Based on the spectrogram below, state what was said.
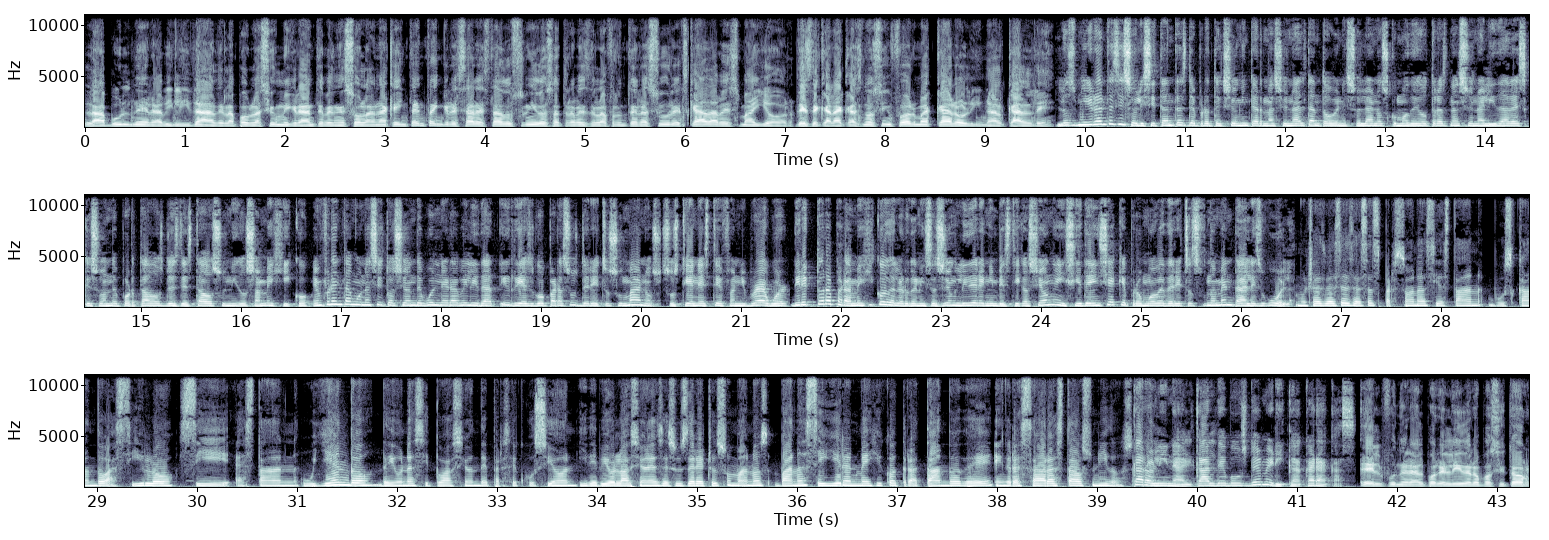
La vulnerabilidad de la población migrante venezolana que intenta ingresar a Estados Unidos a través de la frontera sur es cada vez mayor. Desde Caracas nos informa Carolina Alcalde. Los migrantes y solicitantes de protección internacional, tanto venezolanos como de otras nacionalidades que son deportados desde Estados Unidos a México, enfrentan una situación de vulnerabilidad y riesgo para sus derechos humanos, sostiene Stephanie Brewer, directora para México de la organización líder en investigación e incidencia que promueve derechos fundamentales WOLA. Muchas veces esas personas si están buscando asilo, si están huyendo de una situación de persecución y de violaciones de sus derechos humanos, van a seguir en México tratando de ingresar a Estados Unidos. Carolina Alcalde, Voz de América, Caracas. El funeral por el líder opositor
